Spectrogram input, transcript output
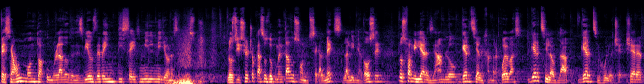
pese a un monto acumulado de desvíos de 26 mil millones de pesos. Los 18 casos documentados son Segalmex, la línea 12, los familiares de AMLO, Gertz y Alejandra Cuevas, Gertz y Lautlab, Gertz y Julio Scherer,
